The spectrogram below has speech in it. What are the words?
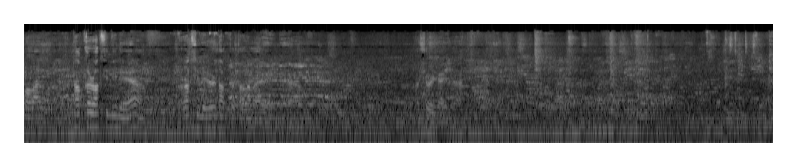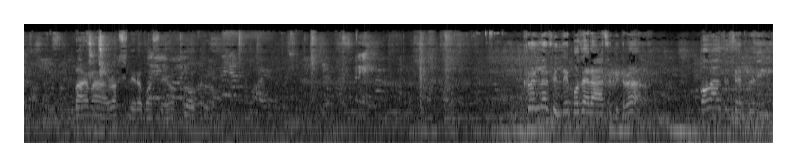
पवाल टक्क रक्सी लिने हो रक्सी लिएर टक्क तल भएर हिँडेर छोडिरहेको बारमा रक्सी लिएर बस्ने हो क्लोक ट्रेलर चाहिँ बजाएर आएको छु भित्र। छु सेट पनि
